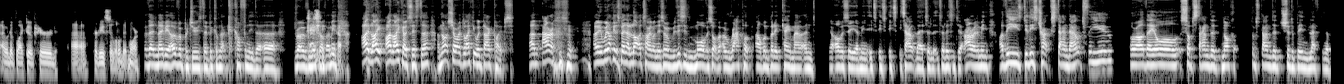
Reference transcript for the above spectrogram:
I would have liked to have heard uh, produced a little bit more. But then maybe overproduced, they become that cacophony that uh, drove Nick off. I mean, yeah. I like I like her sister. I'm not sure I'd like it with bagpipes. Um, Aaron, I mean, we're not going to spend a lot of time on this. I mean, this is more of a sort of a wrap up album, but it came out and know, obviously, I mean, it's it's it's it's out there to to listen to. Aaron, I mean, are these do these tracks stand out for you, or are they all substandard knock? Substandard should have been left in the.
